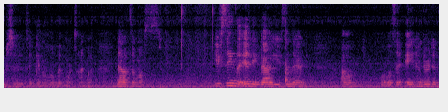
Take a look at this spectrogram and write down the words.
we should have taken a little bit more time with. Now it's almost, you've seen the ending values in there. Um, what was it, eight hundred and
